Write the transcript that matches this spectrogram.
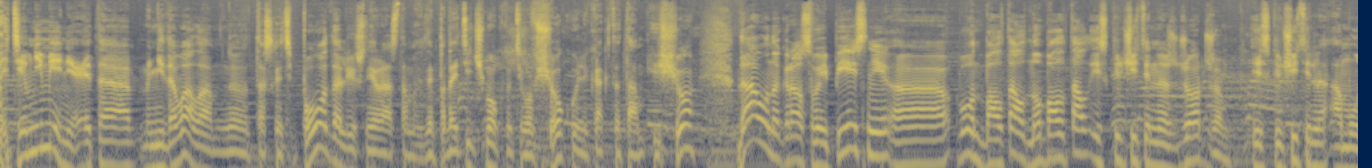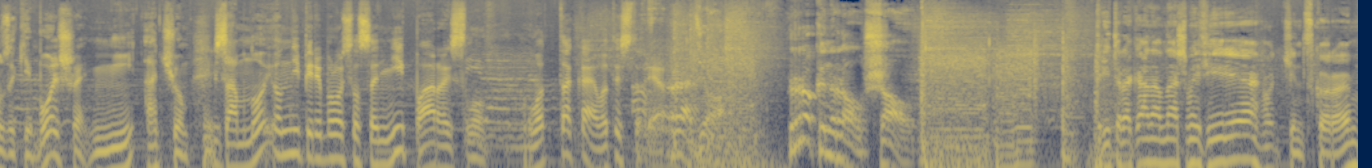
И тем не менее, это не давало, э, так сказать, повода лишний раз там подойти, чмокнуть его в щеку или как-то там еще. Да, он играл свои песни, э, он болтал, но болтал исключительно с Джорджем, исключительно о музыке. Больше ни о чем. Со мной он не перебросился ни парой слов. Вот такая вот история. Радио. Рок-н-ролл-шоу. Три таракана в нашем эфире очень скоро.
